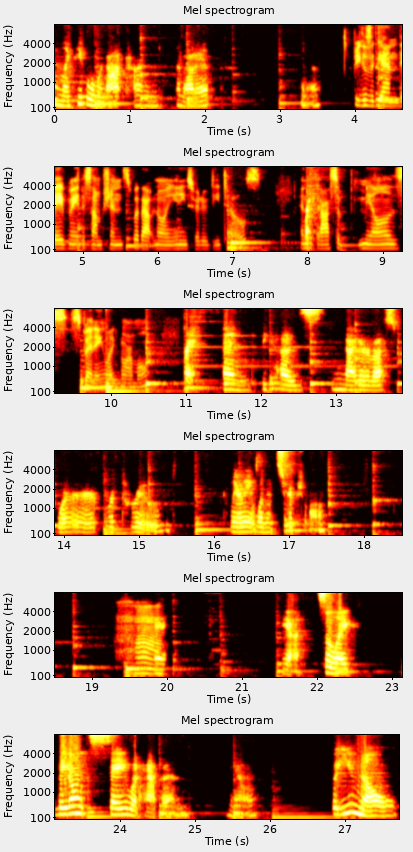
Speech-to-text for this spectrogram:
And like people were not kind about it. You know. Because again, they've made assumptions without knowing any sort of details. And Right. the gossip meal is spinning like normal. Right. And because neither of us were reproved, clearly it wasn't scriptural. Huh. Yeah. So, like, they don't say what happened, you know, but you know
